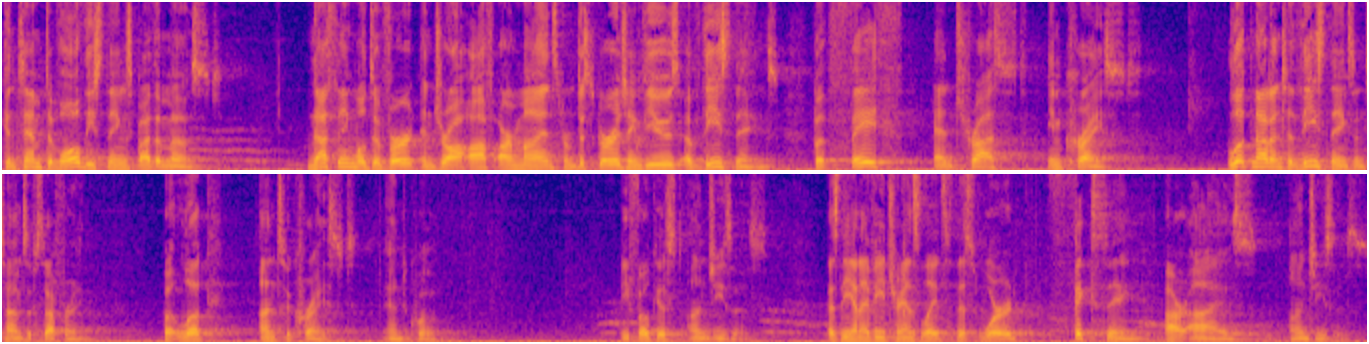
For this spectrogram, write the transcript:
contempt of all these things by the most. Nothing will divert and draw off our minds from discouraging views of these things, but faith and trust in Christ. Look not unto these things in times of suffering, but look unto Christ. End quote. Be focused on Jesus. As the NIV translates this word, fixing our eyes on Jesus.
